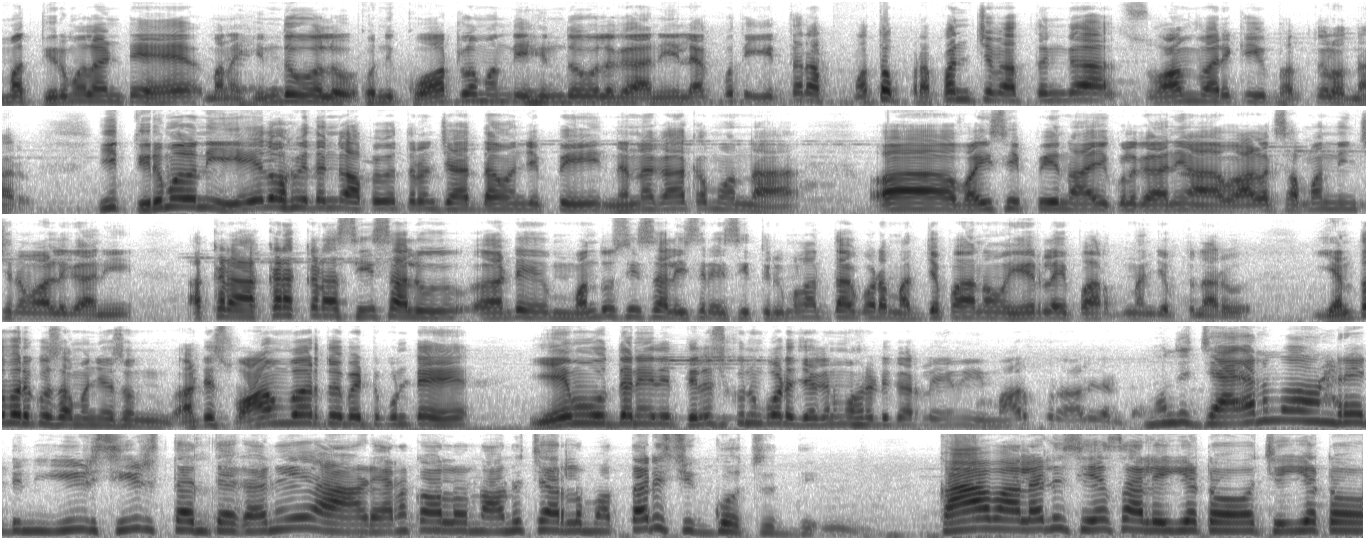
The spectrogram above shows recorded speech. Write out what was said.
అమ్మ తిరుమల అంటే మన హిందువులు కొన్ని కోట్ల మంది హిందువులు కానీ లేకపోతే ఇతర మొత్తం ప్రపంచవ్యాప్తంగా స్వామివారికి భక్తులు ఉన్నారు ఈ తిరుమలని ఏదో ఒక విధంగా అపవిత్రం చేద్దామని చెప్పి నిన్నగాక మొన్న వైసీపీ నాయకులు కానీ వాళ్ళకి సంబంధించిన వాళ్ళు కానీ అక్కడ అక్కడక్కడ సీసాలు అంటే మందు సీసాలు ఇసిరేసి తిరుమలంతా కూడా మద్యపానం ఏర్లైపారుతుందని చెప్తున్నారు. ఎంతవరకు సమంజసం? అంటే స్వామివారితో పెట్టుకుంటే ఏమవుద్ది అనేది తెలుసుకుని కూడా జగన్మోహన్ రెడ్డి గారిలో ఏమి మార్పు రాలేదంట. ముందు జగన్మోహన్ రెడ్డిని ఈడు సీడ్స్తంతే కానీ ఆడ వెనకాల ఉన్న అనుచరులు మొత్తాన్ని సిగ్గొచ్చుద్ది. కావాలని సీసాలు వెయ్యటం చెయ్యటం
